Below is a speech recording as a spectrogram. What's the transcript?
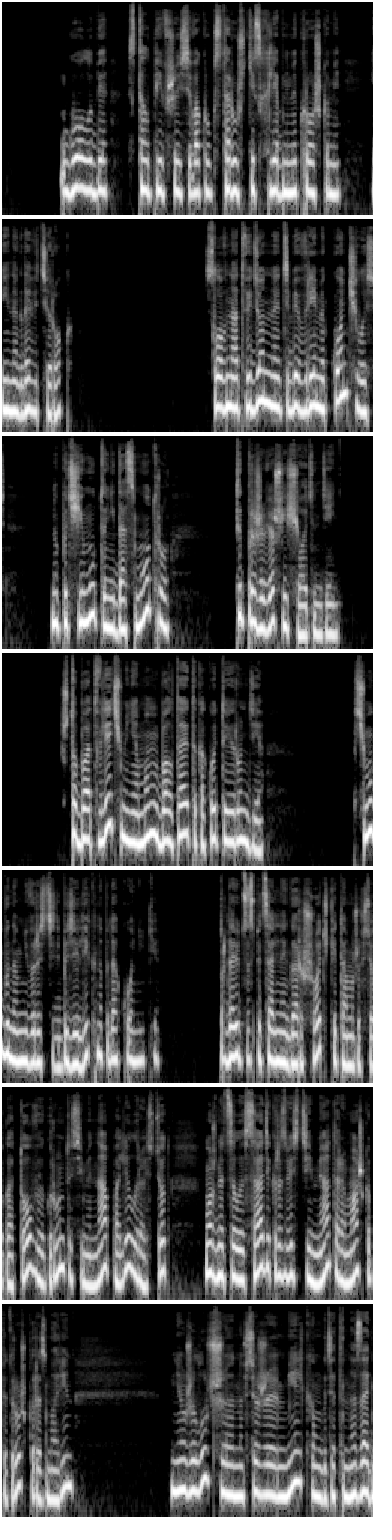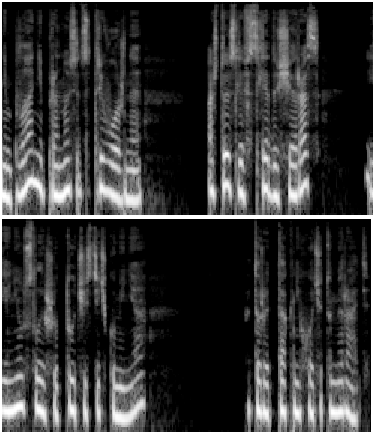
голуби, столпившиеся вокруг старушки с хлебными крошками, и иногда ветерок. Словно отведенное тебе время кончилось, Но почему-то недосмотру ты проживешь еще один день. Чтобы отвлечь меня, мама болтает о какой-то ерунде. Почему бы нам не вырастить базилик на подоконнике? Продаются специальные горшочки, там уже все готово, и грунт, и семена, полил и растет. Можно целый садик развести, мята, ромашка, петрушка, розмарин. Мне уже лучше, но все же мельком где-то на заднем плане проносится тревожное. А что, если в следующий раз я не услышу ту частичку меня, которая так не хочет умирать?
